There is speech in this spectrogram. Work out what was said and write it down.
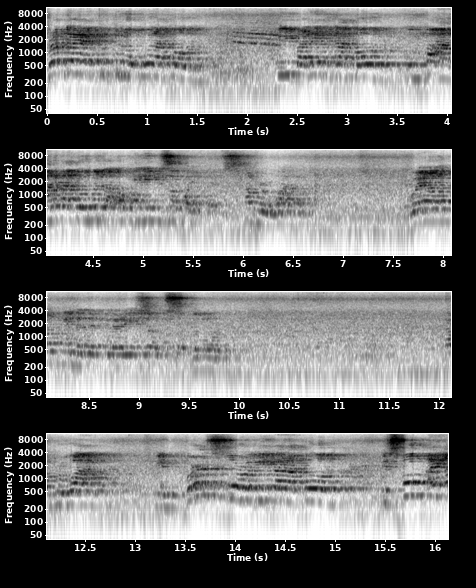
Brother, ang tutulong ko na to, ibalik na to kung paano na to malakot in disappointments. Number one, dwell in the declarations of the Lord. Number one, in verse 4, makita natin, He spoke, I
